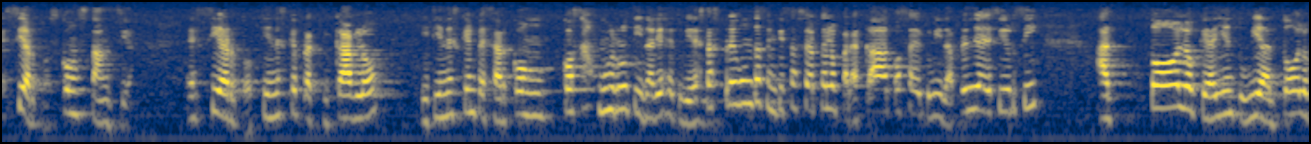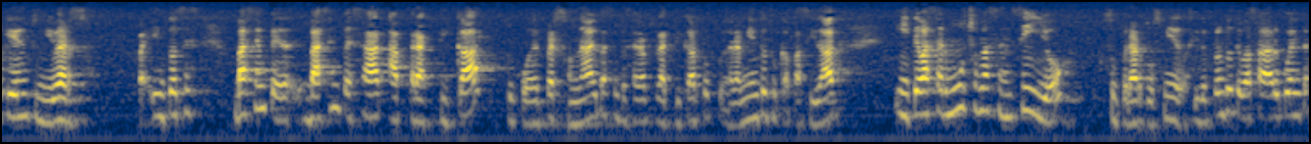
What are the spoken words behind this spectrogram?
Es cierto, es constancia. Es cierto, tienes que practicarlo y tienes que empezar con cosas muy rutinarias de tu vida. Estas preguntas empieza a hacértelo para cada cosa de tu vida. Aprende a decir sí a todo lo que hay en tu vida, todo lo que hay en tu universo. Entonces vas a, vas a empezar a practicar tu poder personal, vas a empezar a practicar tu empoderamiento, tu capacidad y te va a ser mucho más sencillo superar tus miedos. Y de pronto te vas a dar cuenta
